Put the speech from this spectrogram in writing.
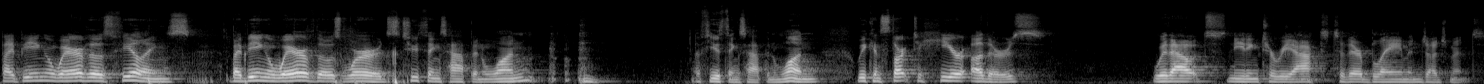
By being aware of those feelings, by being aware of those words, two things happen. One, a few things happen. One, we can start to hear others without needing to react to their blame and judgment.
